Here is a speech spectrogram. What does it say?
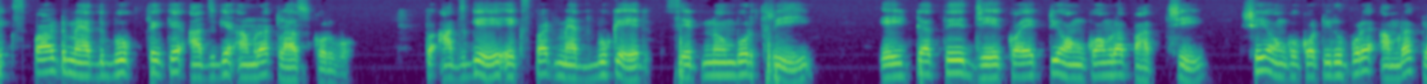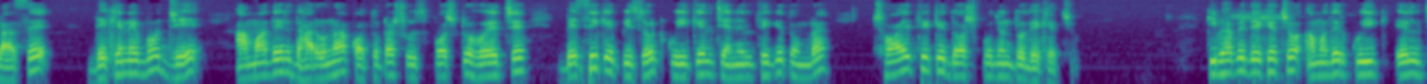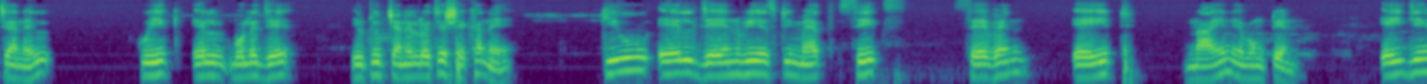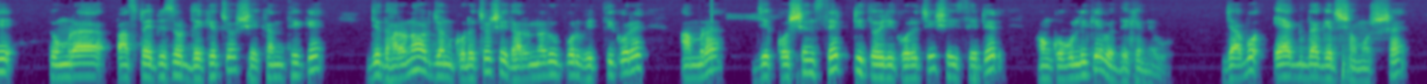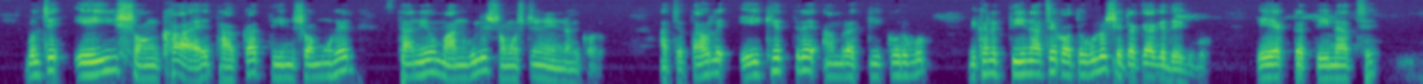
Expert math বুক থেকে আজকে আমরা ক্লাস করব। তো আজকে এক্সপার্ট ম্যাথ বুকের সেট নম্বর থ্রি এইটাতে যে কয়েকটি অঙ্ক আমরা পাচ্ছি, সেই অঙ্ক কটির উপরে আমরা ক্লাসে দেখে নেব যে আমাদের ধারণা কতটা সুস্পষ্ট হয়েছে। বেসিক এপিসোড কুইকেল চ্যানেল থেকে তোমরা ছয় থেকে দশ পর্যন্ত দেখেছ। কীভাবে দেখেছ? আমাদের quick L channel quick L বলে যে ইউটিউব চ্যানেল রয়েছে, সেখানে Q L J JNVST math six, seven, eight, nine এবং টেন। এই যে তোমরা পাঁচটা এপিসোড দেখেছ, সেখান থেকে যে ধারণা অর্জন করেছ, সেই ধারণার উপর ভিত্তি করে আমরা যে কোশ্চেন সেটটি তৈরি করেছি, সেই সেটের অঙ্কগুলিকে এবার দেখে নেব। যাব এক দাগের সমস্যায়। বলছে, এই সংখ্যায় থাকা তিন সমূহের স্থানীয় মানগুলির সমষ্টি নির্ণয় করো। আচ্ছা তাহলে এই ক্ষেত্রে আমরা কি করব? এখানে তিন আছে কতগুলো? সেটাকে আগে দেখব। এ একটা তিন আছে,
